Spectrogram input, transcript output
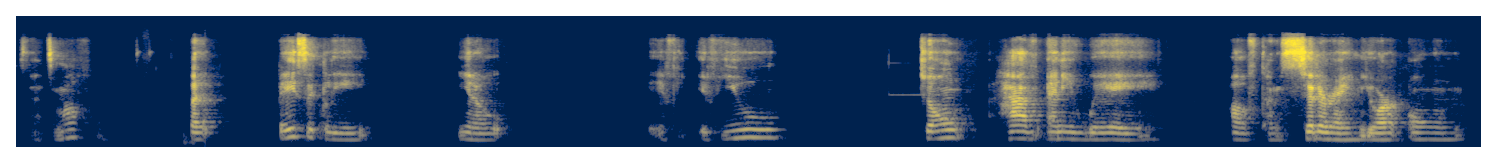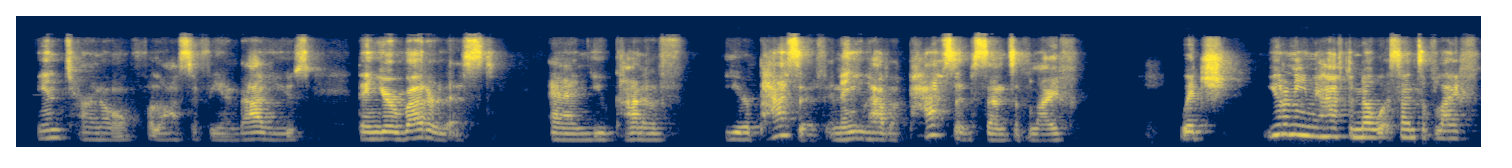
because that's a mouthful. But basically, you know, if if you don't have any way of considering your own internal philosophy and values, then you're rudderless and you kind of you're passive. And then you have a passive sense of life which you don't even have to know what sense of life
